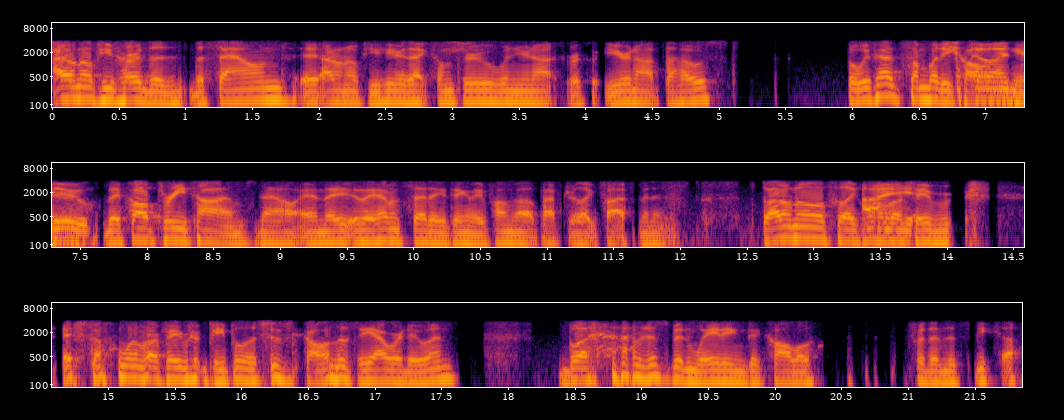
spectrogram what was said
I don't know if you've heard the the sound. I don't know if you hear that come through when you're not you're not the host. But we've had somebody call no, I here. Do. They've called three times now, and they they haven't said anything. They've hung up after like five minutes. So I don't know if like one I, of our favorite, if some, one of our favorite people is just calling to see how we're doing. But I've just been waiting to call for them to speak up.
